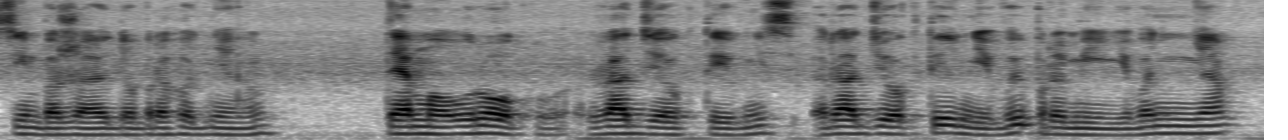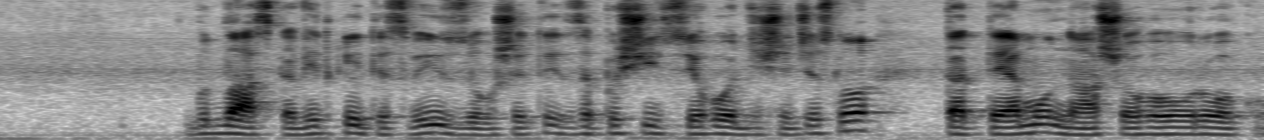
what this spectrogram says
Всім бажаю доброго дня. Тема уроку радіоактивність, радіоактивні випромінювання. Будь ласка, відкрийте свої зошити, запишіть сьогоднішнє число та тему нашого уроку.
